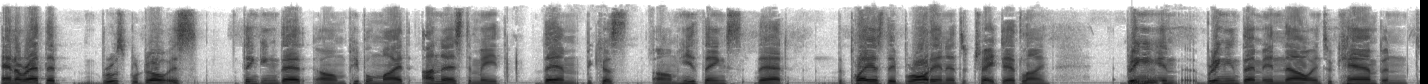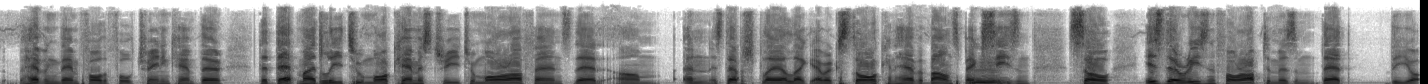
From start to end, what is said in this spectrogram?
and I read that Bruce Boudreau is thinking that um, people might underestimate them because um, he thinks that the players they brought in at the trade deadline, bringing mm-hmm. in bringing them in now into camp and having them for the full training camp there, that that might lead to more chemistry, to more offense, that um, an established player like Eric Staal can have a bounce back mm-hmm. season. So, is there a reason for optimism that the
